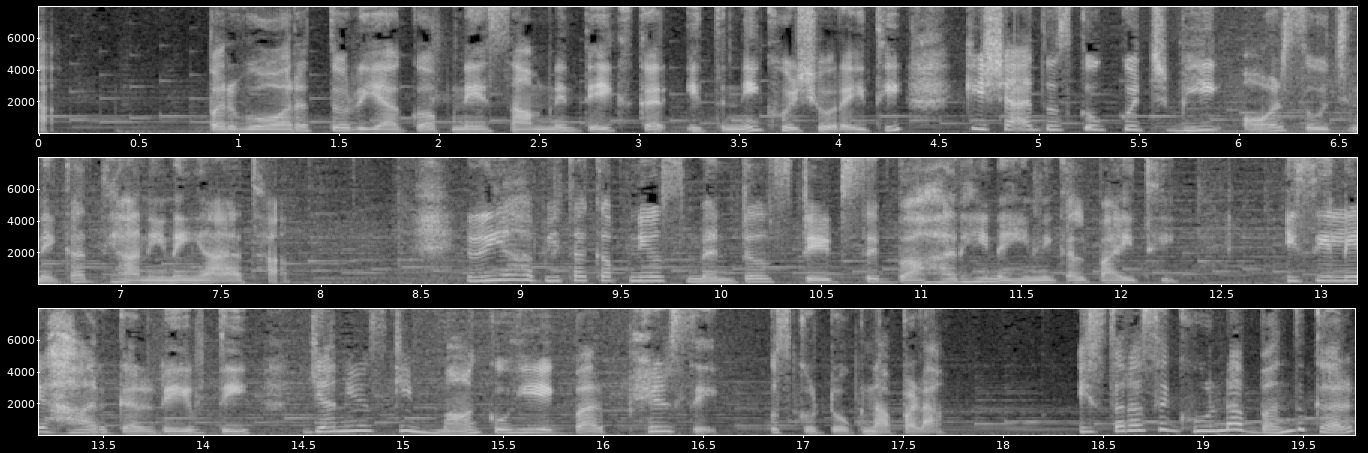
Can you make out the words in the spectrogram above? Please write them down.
था। पर वो औरत तो रिया को अपने सामने देखकर इतनी खुश हो रही थी कि शायद उसको कुछ भी और सोचने का ध्यान ही नहीं आया था। रिया अभी तक अपनी उस मेंटल स्टेट से बाहर ही नहीं निकल पाई थी। इसीलिए हार कर रेवती, यानी उसकी माँ को ही एक बार फिर से उसको टोकना पड़ा। इस तरह से घूरना बंद कर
